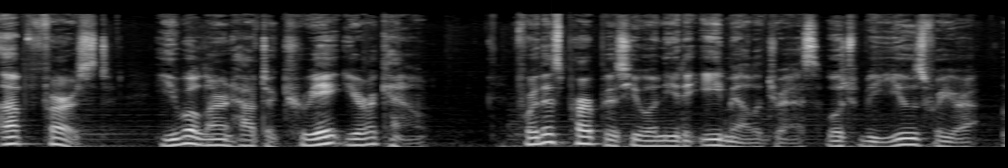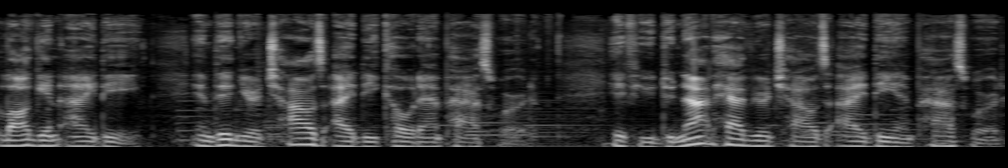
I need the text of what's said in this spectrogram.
Up first, you will learn how to create your account. For this purpose, you will need an email address, which will be used for your login ID, and then your child's ID code and password. If you do not have your child's ID and password,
